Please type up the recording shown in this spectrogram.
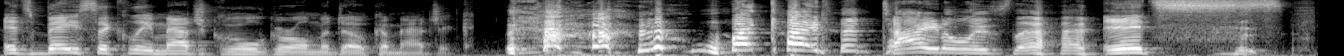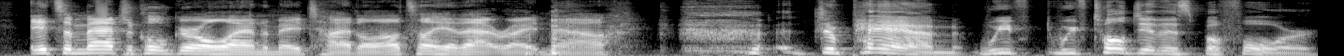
It's basically magical girl Madoka magic. what kind of title is that? It's it's a magical girl anime title. I'll tell you that right now. Japan, we've we've told you this before,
